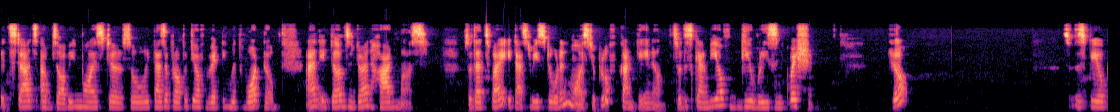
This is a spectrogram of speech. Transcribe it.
it starts absorbing moisture. So it has a property of wetting with water and it turns into a hard mass. So that's why it has to be stored in moisture proof container. So this can be of give reason question. Sure? So this POP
